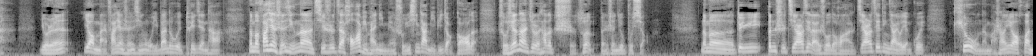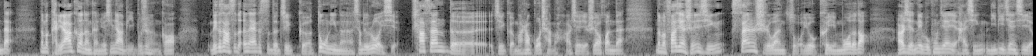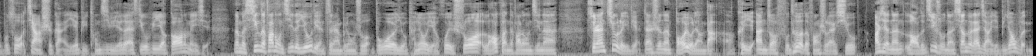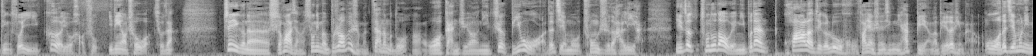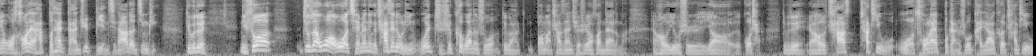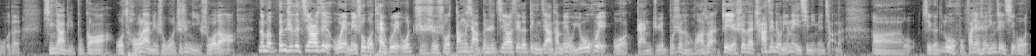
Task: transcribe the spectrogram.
有人要买发现神行，我一般都会推荐他。那么发现神行呢，其实在豪华品牌里面属于性价比比较高的。首先呢，就是它的尺寸本身就不小。那么对于奔驰 GRC 来说的话，GRC 定价有点贵，Q5 呢马上又要换代，那么凯迪拉克呢感觉性价比不是很高。雷克萨斯的 NX 的这个动力呢相对弱一些，叉三的这个马上国产嘛，而且也是要换代。那么发现神行三十万左右可以摸得到，而且内部空间也还行，离地间隙也不错，驾驶感也比同级别的 SUV 要高那么一些。那么新的发动机的优点自然不用说，不过有朋友也会说老款的发动机呢，虽然旧了一点，但是呢保有量大啊，可以按照福特的方式来修。而且呢，老的技术呢，相对来讲也比较稳定，所以各有好处，一定要抽我求赞。这个呢，实话讲，兄弟们不知道为什么赞那么多啊？我感觉啊，你这比我的节目充值的还厉害。你这从头到尾，你不但夸了这个路虎发现神行，你还贬了别的品牌。我的节目里面，我好歹还不太敢去贬其他的竞品，对不对？你说，就算沃尔沃前面那个叉 C 六零，我也只是客观的说，对吧？宝马叉三确实要换代了嘛，然后又是要国产。对不对？然后叉叉 T 五，我从来不敢说凯迪拉克叉 T 五的性价比不高啊，我从来没说过，这是你说的啊。那么奔驰的 GRC 我也没说过太贵，我只是说当下奔驰 GRC 的定价它没有优惠，我感觉不是很划算。这也是在叉 C 六零那一期里面讲的啊。这个路虎发现神行这一期我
